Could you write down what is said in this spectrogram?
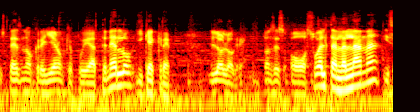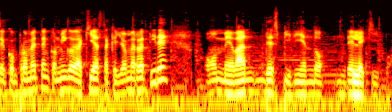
ustedes no creyeron que pudiera tenerlo y ¿qué creen? Lo logré. Entonces, o sueltan la lana y se comprometen conmigo de aquí hasta que yo me retire, o me van despidiendo del equipo.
